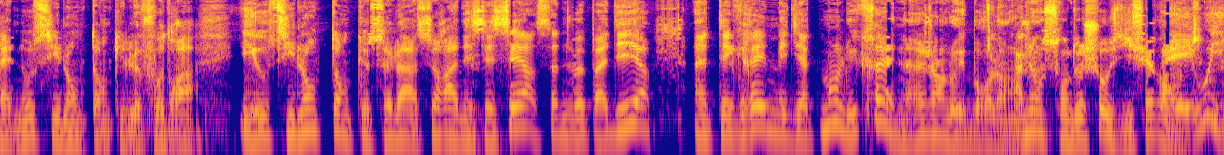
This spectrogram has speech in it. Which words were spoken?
l'Ukraine aussi longtemps qu'il le faudra et aussi longtemps que cela sera nécessaire, ça ne veut pas dire intégrer immédiatement l'Ukraine, hein, Jean-Louis Bourlange. Ah non, ce sont deux choses différentes. Eh oui.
